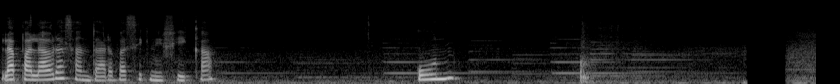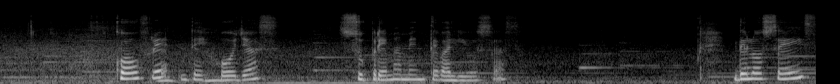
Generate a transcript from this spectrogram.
La palabra Sandarbha significa un cofre de joyas supremamente valiosas. De los seis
